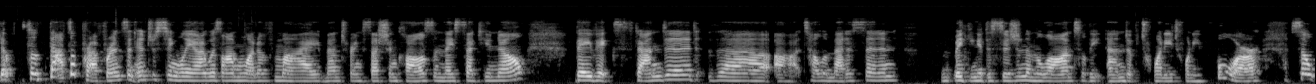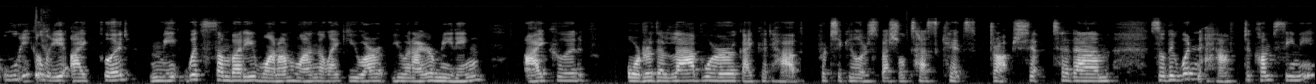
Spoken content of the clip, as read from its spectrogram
Yep. So that's a preference. And interestingly, I was on one of my mentoring session calls, and they said, you know, they've extended the uh, telemedicine making a decision in the law until the end of 2024. So legally, I could meet with somebody one on one, like you are, you and I are meeting. I could order their lab work. I could have particular special test kits drop shipped to them. So they wouldn't have to come see me.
